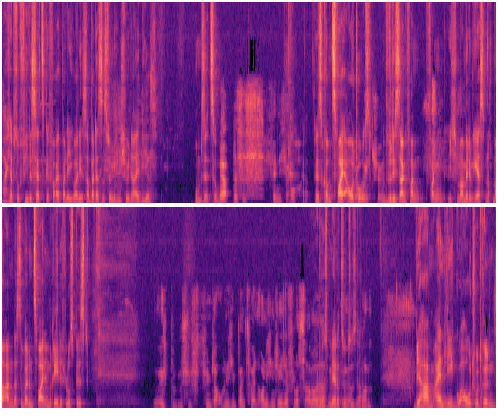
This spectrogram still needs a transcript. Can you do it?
Ach, ich habe so viele Sets gefeiert bei Lego Ideas, aber das ist für mich eine schöne Ideas-Umsetzung. Ja, das ist, finde ich auch. Ja, jetzt kommen zwei Autos. Würde ich sagen, fange fang ich mal mit dem ersten nochmal an, dass du bei dem zweiten im Redefluss bist. Ich, ich bin da auch nicht beim zweiten auch nicht in Redefluss, aber. aber du hast mehr dazu ja, zu sagen. Mach. Wir haben ein Lego-Auto drin,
